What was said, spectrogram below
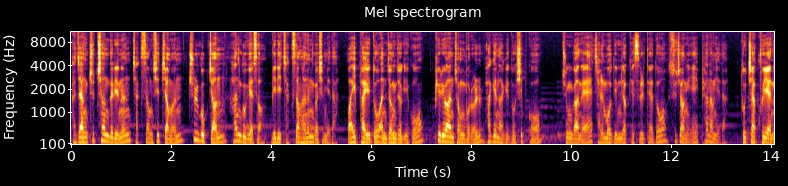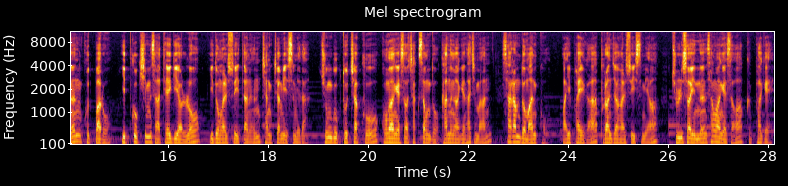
가장 추천드리는 작성 시점은 출국 전 한국에서 미리 작성하는 것입니다. 와이파이도 안정적이고 필요한 정보를 확인하기도 쉽고 중간에 잘못 입력했을 때도 수정이 편합니다. 도착 후에는 곧바로 입국 심사 대기열로 이동할 수 있다는 장점이 있습니다. 중국 도착 후 공항에서 작성도 가능하긴 하지만 사람도 많고 와이파이가 불안정할 수 있으며 줄 서 있는 상황에서 급하게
